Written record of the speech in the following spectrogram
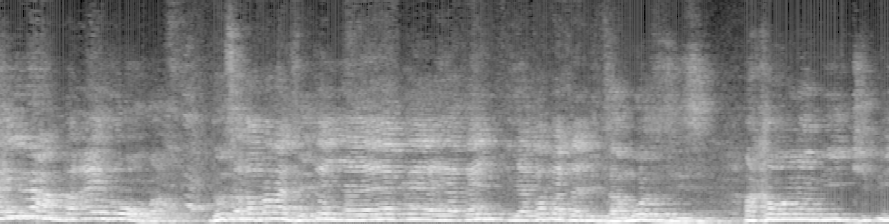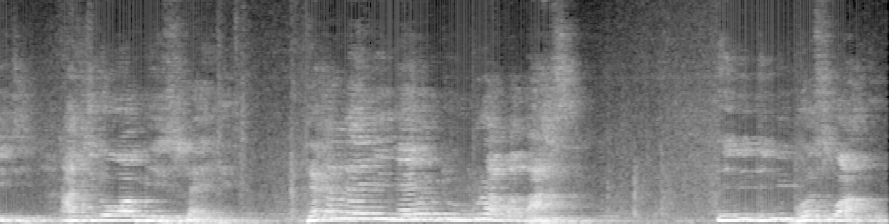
airamba airohwa. Ndosaka pakazoita nyaya yaka- yaka- yakabatanidza mozisi akaona muijipiti achirohwa muisraeri. Yakanga iri nyaya yekuti uri kuramba basa ini ndini bhosi wako.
